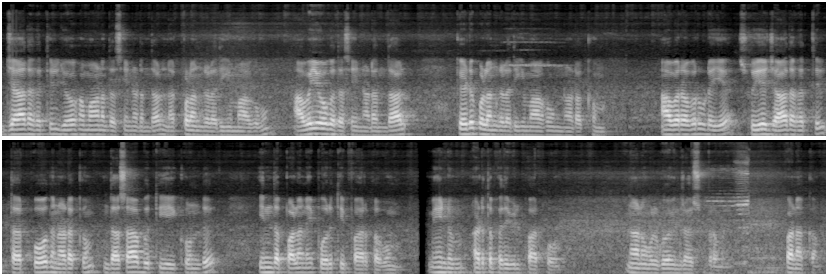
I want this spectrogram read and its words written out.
ஜாதகத்தில் யோகமான தசை நடந்தால் நற்பலன்கள் அதிகமாகவும் அவயோக தசை நடந்தால் கெடுபலன்கள் அதிகமாகவும் நடக்கும். அவரவருடைய சுய ஜாதகத்தில் தற்போது நடக்கும் தசாபுத்தியை கொண்டு இந்த பலனை பொருத்தி பார்க்கவும். மீண்டும் அடுத்த பதிவில் பார்ப்போம். நான் உங்கள் கோவிந்தராஜ் சுப்பிரமணியன். வணக்கம்.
